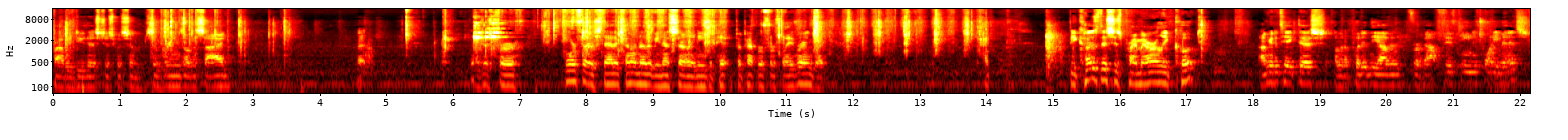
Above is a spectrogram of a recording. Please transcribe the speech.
Probably do this just with some, some greens on the side. But just for more for aesthetics, I don't know that we necessarily need the, the pepper for flavoring, but because this is primarily cooked, I'm going to take this, I'm going to put it in the oven for about 15 to 20 minutes.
